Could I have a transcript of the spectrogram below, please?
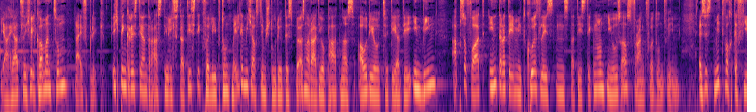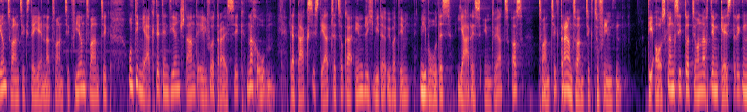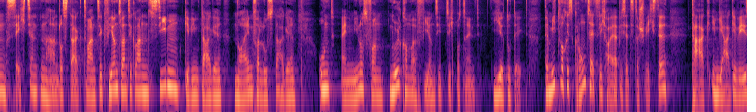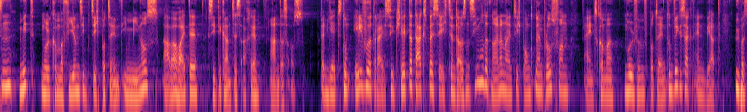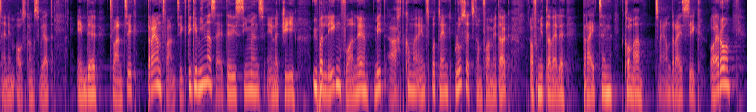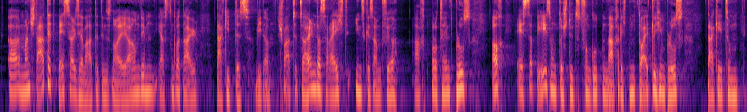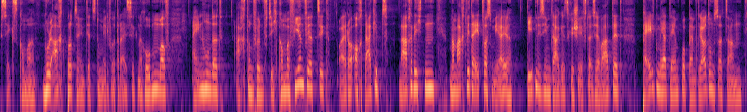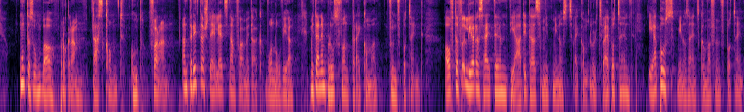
ja, herzlich willkommen zum Liveblick. Ich bin Christian Drastil, statistikverliebt und melde mich aus dem Studio des Börsenradio-Partners Audio CD.at in Wien. Ab sofort Intraday mit Kurslisten, Statistiken und News aus Frankfurt und Wien. Es ist Mittwoch, der 24. Jänner 2024 und die Märkte tendieren Stand 11.30 Uhr nach oben. Der DAX ist derzeit sogar endlich wieder über dem Niveau des Jahresendwerts aus 2023 zu finden. Die Ausgangssituation nach dem gestrigen 16. Handelstag 2024 waren sieben Gewinntage, neun Verlusttage und ein Minus von 0,74 Prozent year to date. Der Mittwoch ist grundsätzlich heuer bis jetzt der schwächste Tag im Jahr gewesen mit 0,74 Prozent im Minus, aber heute sieht die ganze Sache anders aus. Denn jetzt um 11.30 Uhr steht der DAX bei 16.799 Punkten, ein Plus von 1,05 Prozent und wie gesagt ein Wert über seinem Ausgangswert Ende 2023. Die Gewinnerseite ist Siemens Energy überlegen vorne mit 8,1 Prozent plus jetzt am Vormittag auf mittlerweile 13,32 Euro. Äh, man startet besser als erwartet ins neue Jahr und im ersten Quartal, da gibt es wieder schwarze Zahlen. Das reicht insgesamt für 8 Prozent plus. Auch SAP ist unterstützt von guten Nachrichten, deutlich im Plus. Da geht es um 6,08 Prozent, jetzt um 11.30 Uhr nach oben auf 158,44 Euro. Auch da gibt es Nachrichten. Man macht wieder etwas mehr Ergebnis im Tagesgeschäft als erwartet, peilt mehr Tempo beim Cloud-Umsatz an und das Umbauprogramm, das kommt gut voran. An dritter Stelle jetzt am Vormittag Vonovia mit einem Plus von 3,5 Prozent. Auf der Verliererseite die Adidas mit minus 2,02%, Airbus minus 1,5%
